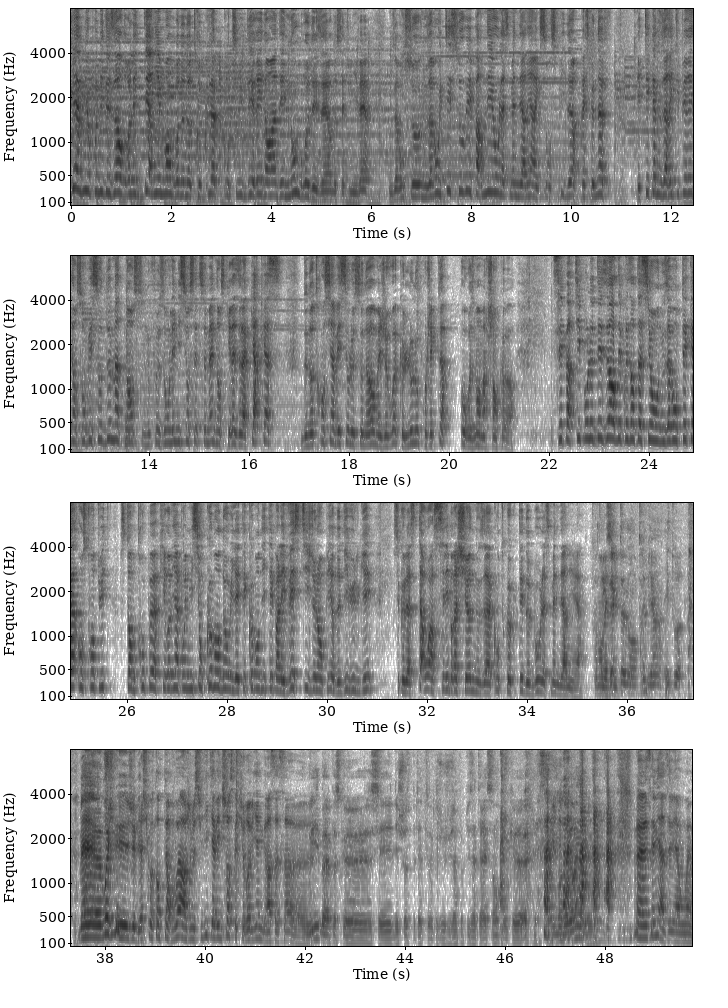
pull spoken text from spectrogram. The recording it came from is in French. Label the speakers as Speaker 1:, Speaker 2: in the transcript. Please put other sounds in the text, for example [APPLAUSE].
Speaker 1: Bienvenue au premier désordre, les derniers membres de notre club continuent d'errer dans un des nombreux déserts de cet univers. Nous avons, été sauvés par Neo la semaine dernière avec son speeder presque neuf. Et TK nous a récupérés dans son vaisseau de maintenance. Nous faisons l'émission cette semaine dans ce qui reste de la carcasse de notre ancien vaisseau le sonore, mais je vois que l'holo projecteur heureusement marche encore. C'est parti pour le désordre des présentations. Nous avons TK 1138, Stormtrooper qui revient pour une mission commando. Il a été commandité par les vestiges de l'Empire de divulguer ce que la Star Wars Celebration nous a concocté de beau la semaine dernière. Comment vas-tu
Speaker 2: Exactement, très bien. Et toi [LAUGHS]
Speaker 1: Ben, euh, Moi je vais, je vais bien, je suis content de te revoir. Je me suis dit qu'il y avait une chance que tu reviennes grâce à ça. euh.
Speaker 2: Oui, bah parce que c'est des choses peut-être que je juge un peu plus intéressantes que [LAUGHS] la série Mandalorian. mais bon. [LAUGHS]
Speaker 1: Ouais, c'est bien, c'est bien. Ouais.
